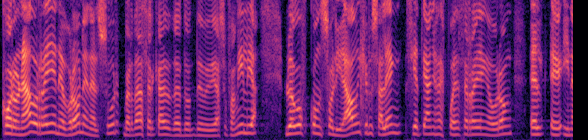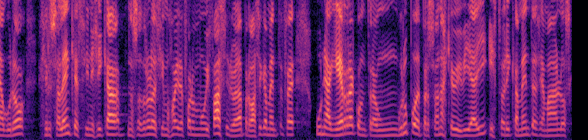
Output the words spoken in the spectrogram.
coronado rey en Hebrón, en el sur, ¿verdad? Cerca de donde vivía su familia. Luego consolidado en Jerusalén, siete años después de ser rey en Hebrón, él eh, inauguró Jerusalén, que significa, nosotros lo decimos hoy de forma muy fácil, ¿verdad? Pero básicamente fue una guerra contra un grupo de personas que vivía ahí, históricamente se llamaban los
